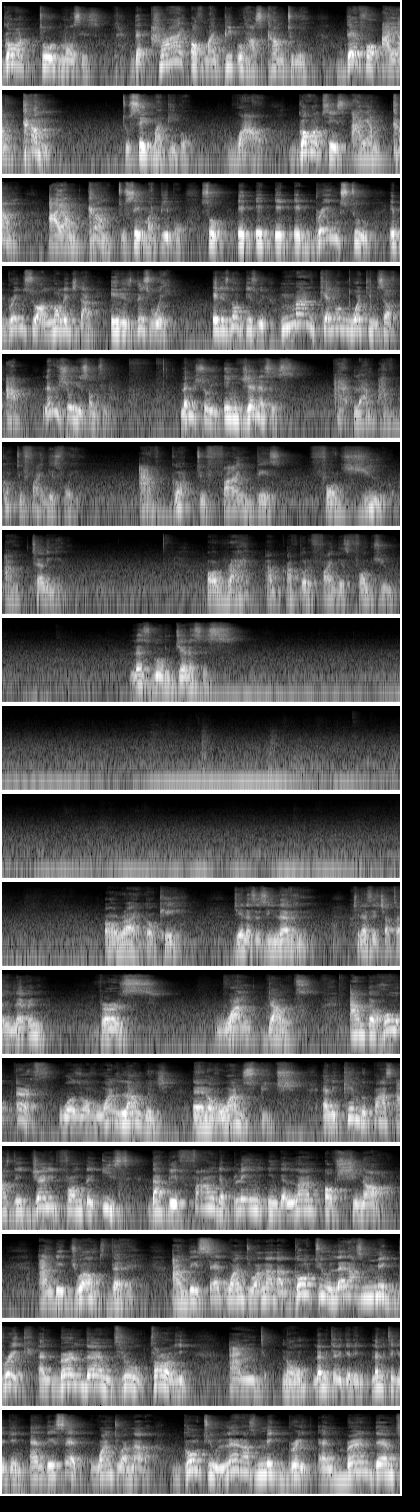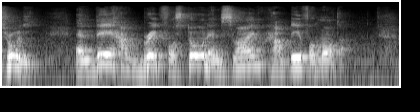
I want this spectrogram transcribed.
God told Moses, "The cry of my people has come to me; therefore I am come to save my people." Wow! God says, "I am come." I am come to save my people. So it, it, it, it brings to it brings to our knowledge that it is this way. It is not this way. Man cannot work himself up. Let me show you something. Let me show you. In Genesis, I've got to find this for you. I've got to find this for you. I'm telling you. All right. I've got to find this for you. Let's go to Genesis All right, okay. Genesis 11. Genesis chapter 11, verse 1 downwards. And the whole earth was of one language and of one speech. And it came to pass as they journeyed from the east that they found a plain in the land of Shinar, and they dwelt there. And they said one to another, Go to, let us make break and burn them through thoroughly and no, let me take it again. Let me take it again. And they said one to another, Go to, let us make bread and burn them thoroughly. And they had bread for stone and slime had they for mortar.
